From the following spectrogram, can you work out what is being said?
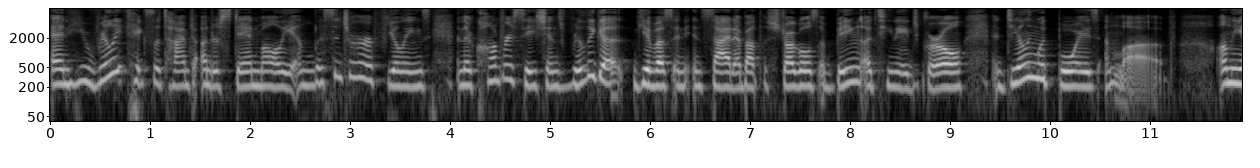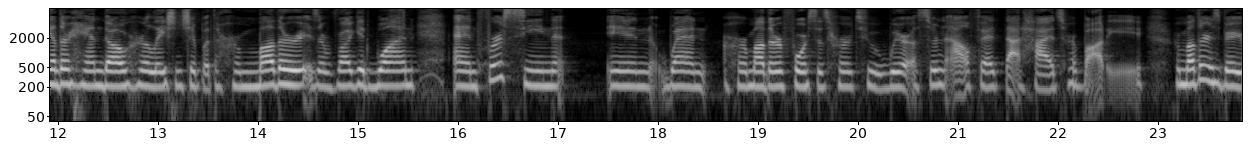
and he really takes the time to understand Molly and listen to her feelings, and their conversations really get, give us an insight about the struggles of being a teenage girl and dealing with boys and love. On the other hand, though, her relationship with her mother is a rugged one, and first seen in when her mother forces her to wear a certain outfit that hides her body. Her mother is very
